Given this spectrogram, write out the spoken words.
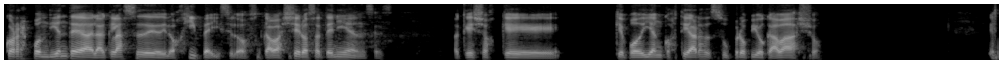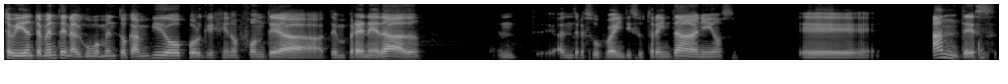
correspondiente a la clase de, los hippies, los caballeros atenienses, aquellos que, podían costear su propio caballo. Esto evidentemente en algún momento cambió porque Genofonte a temprana edad, entre sus 20 y sus 30 años, eh, antes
